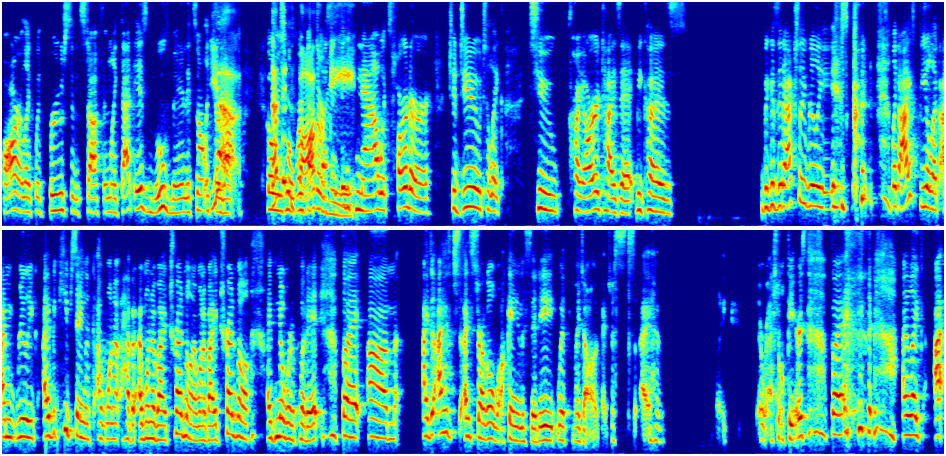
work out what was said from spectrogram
far, like with Bruce and stuff. And like that is movement. It's not like you're Yeah. not going That to a didn't workout bother me. I think now it's harder to do to like to prioritize it because because it actually really is good. Like I feel like I'm really I keep saying like I want to have it. I want to buy a treadmill. I want to buy a treadmill. I have nowhere to put it. But um I I have I struggle walking in the city with my dog. I just I have like irrational fears. But I like I,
